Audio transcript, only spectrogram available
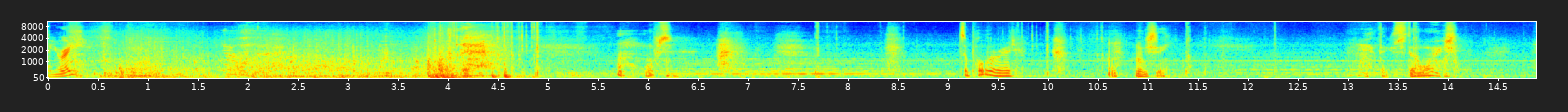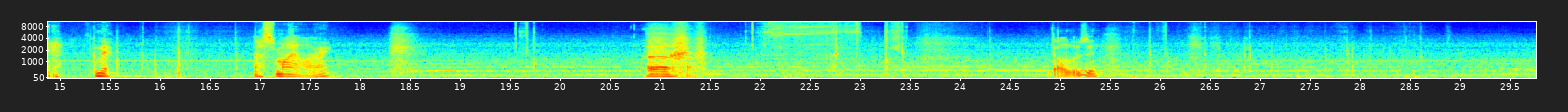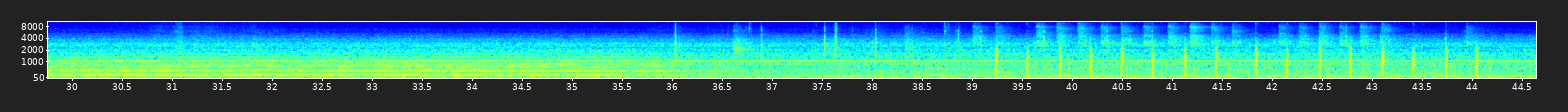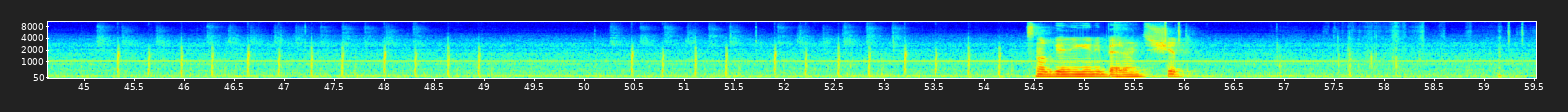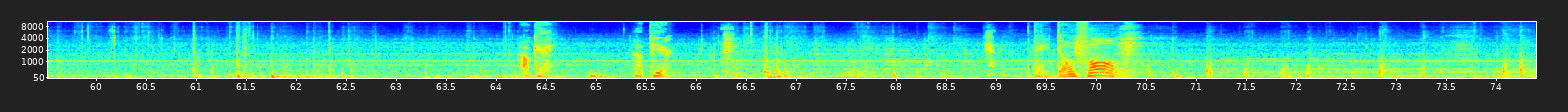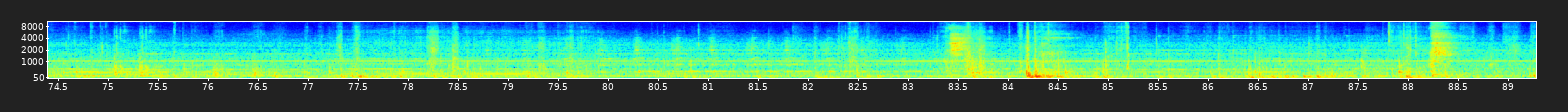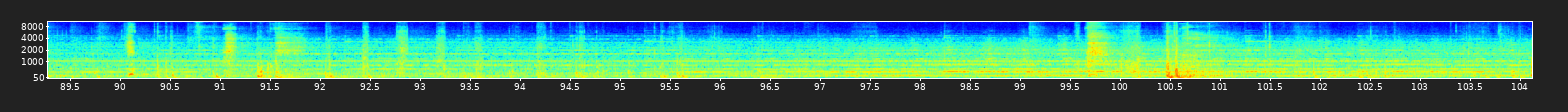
Right, you ready? Oh, oops. It's a Polaroid. Let me see. I think it still works. Come here. Now smile, all right? It's not getting any better. It's shit. Okay. Up here. Hey, don't fall.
